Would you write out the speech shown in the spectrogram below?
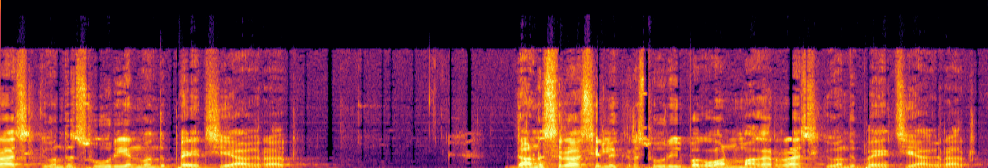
ராசிக்கு வந்து சூரியன் வந்து பயிற்சி ஆகிறார். தனுசு ராசியில் இருக்கிற சூரிய பகவான் மகர ராசிக்கு வந்து பயிற்சி ஆகிறார்.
